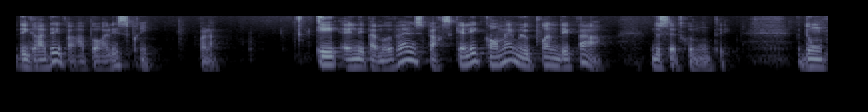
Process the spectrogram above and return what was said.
dégradé par rapport à l'esprit. Voilà. Et elle n'est pas mauvaise parce qu'elle est quand même le point de départ de cette remontée. Donc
